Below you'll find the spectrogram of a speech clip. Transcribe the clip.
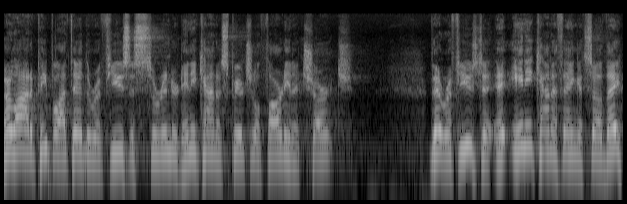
There are a lot of people out there that refuse to surrender to any kind of spiritual authority in a church that refuse to any kind of thing. And so they,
